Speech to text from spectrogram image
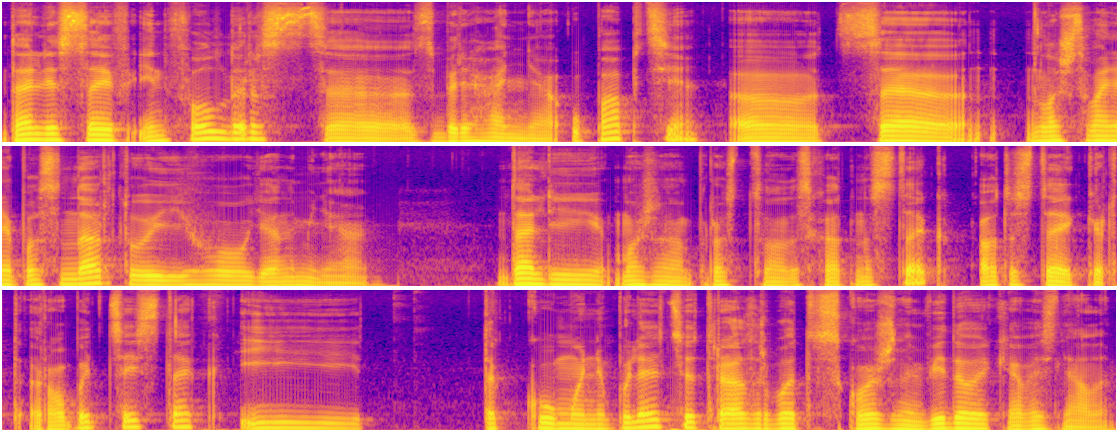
Далі Save in Folders це зберігання у папці. Це налаштування по стандарту, і його я не міняю. Далі можна просто натискати на стек. AutoStaker робить цей стек, і таку маніпуляцію треба зробити з кожним відео, яке ви зняли.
